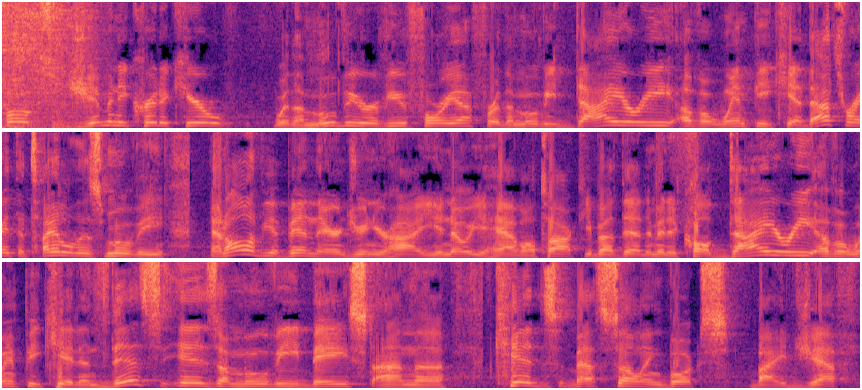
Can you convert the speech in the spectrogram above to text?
folks, Jiminy Critic here with a movie review for you for the movie Diary of a Wimpy Kid. That's right, the title of this movie, and all of you have been there in junior high, you know you have. I'll talk to you about that in a minute, called Diary of a Wimpy Kid. And this is a movie based on the kids' best selling books by Jeff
